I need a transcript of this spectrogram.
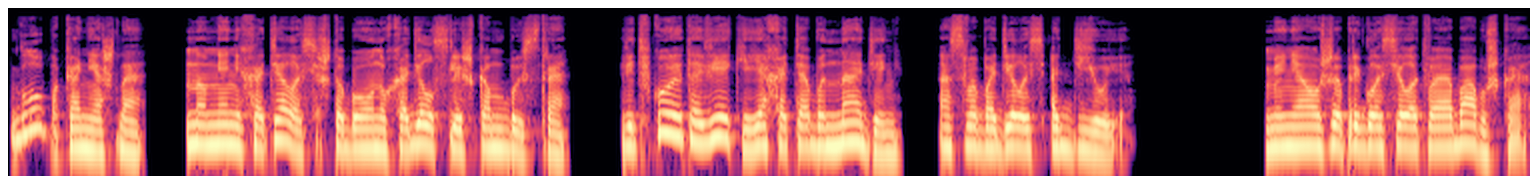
Глупо, конечно, но мне не хотелось, чтобы он уходил слишком быстро, ведь в кои-то веки я хотя бы на день освободилась от Дьюи. «Меня уже пригласила твоя бабушка.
